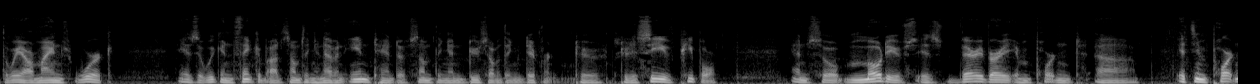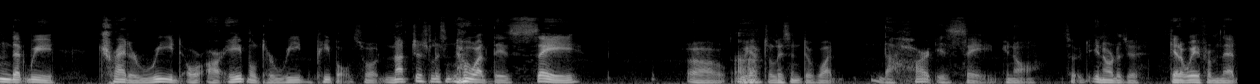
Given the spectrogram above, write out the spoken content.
the way our minds work is that we can think about something and have an intent of something and do something different to to deceive people. And so motives is very very important. Uh, it's important that we try to read or are able to read people. So not just listen to what they say. Uh, We Uh-huh. have to listen to what the heart is saying. You know, so in order to get away from that,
